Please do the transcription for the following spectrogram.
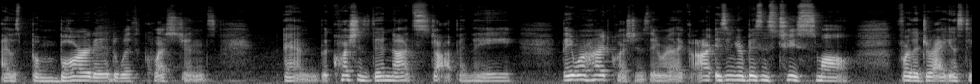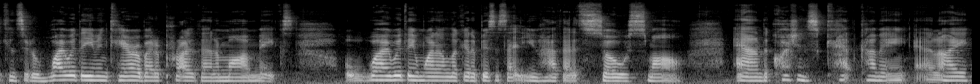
i was bombarded with questions and the questions did not stop and they they were hard questions. They were like, isn't your business too small for the dragons to consider? Why would they even care about a product that a mom makes? Why would they want to look at a business that you have that is so small? And the questions kept coming, and I,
